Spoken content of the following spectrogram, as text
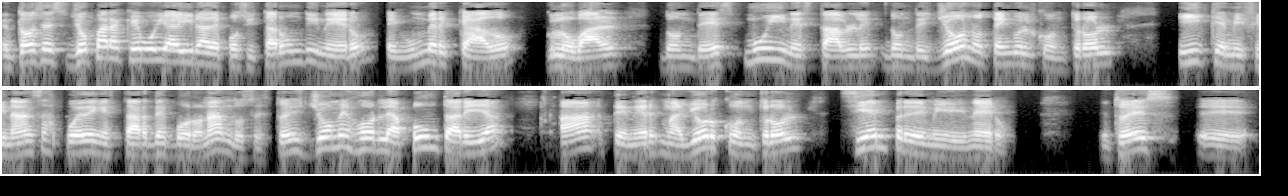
Entonces, ¿yo para qué voy a ir a depositar un dinero en un mercado global donde es muy inestable, donde yo no tengo el control y que mis finanzas pueden estar desboronándose? Entonces, yo mejor le apuntaría a tener mayor control siempre de mi dinero. Entonces, eh,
